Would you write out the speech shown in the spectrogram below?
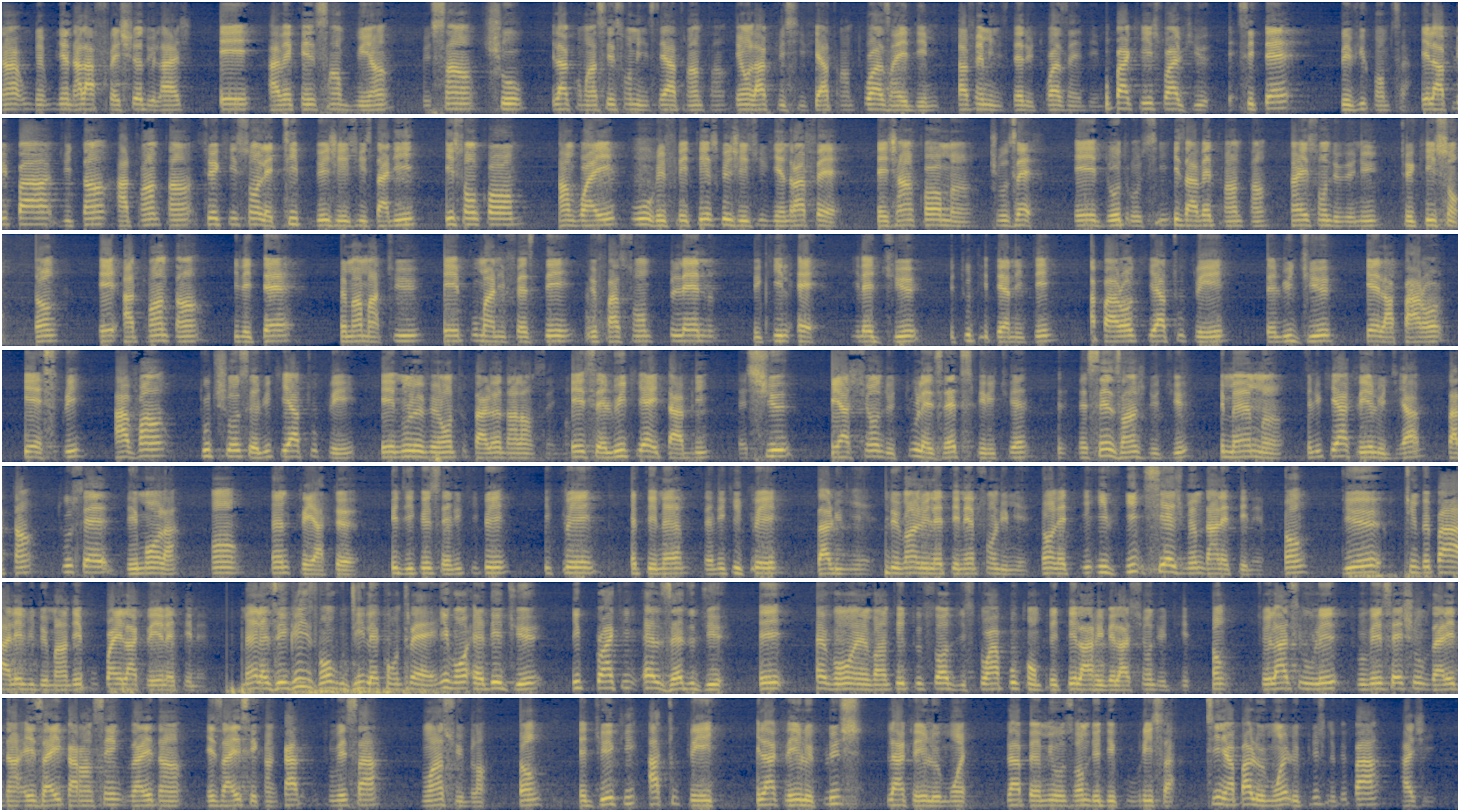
bien dans la fraîcheur de l'âge et avec un sang bouillant, le sang chaud. Il a commencé son ministère à 30 ans et on l'a crucifié à 33 ans et demi. Il a fait un ministère de 3 ans et demi. Pour pas qu'il soit vieux. C'était prévu comme ça. Et la plupart du temps, à 30 ans, ceux qui sont les types de Jésus, c'est-à-dire, ils sont comme envoyés pour refléter ce que Jésus viendra faire. Des gens comme Joseph et d'autres aussi, ils avaient 30 ans quand ils sont devenus ce qu'ils sont. Donc, et à 30 ans, il était vraiment mature pour manifester de façon pleine ce qu'il est. Il est Dieu de toute éternité, la parole qui a tout créé, c'est lui Dieu qui est la parole, qui est esprit. Avant toute chose, c'est lui qui a tout créé. Et nous le verrons tout à l'heure dans l'enseignement. Et c'est lui qui a établi les cieux, création de tous les êtres spirituels, les saints anges de Dieu. Et même, c'est lui qui a créé le diable, Satan, tous ces démons-là ont un créateur. Il dit que c'est lui qui crée, qui crée les ténèbres, c'est lui qui crée la lumière. Devant lui, les ténèbres sont lumière. Donc, il, il, siège même dans les ténèbres. Donc, Dieu, tu ne peux pas aller lui demander pourquoi il a créé les ténèbres. Mais les églises vont vous dire le contraire. Ils vont aider Dieu. Ils croient qu'elles aident Dieu. Et elles vont inventer toutes sortes d'histoires pour compléter la révélation de Dieu. Donc, cela, si vous voulez trouver ces choses, vous allez dans Ésaïe 45, vous allez dans Ésaïe 54, vous trouvez ça noir sur blanc. Donc, c'est Dieu qui a tout créé. Il a créé le plus, il a créé le moins. Il a permis aux hommes de découvrir ça. S'il n'y a pas le moins, le plus ne peut pas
